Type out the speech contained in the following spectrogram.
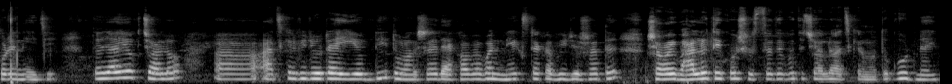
করে নিয়েছি। তো যাই হোক, চলো আজকের ভিডিওটা এই অবধি। তোমাদের সাথে দেখা হবে আবার নেক্সট একটা ভিডিওর সাথে। সবাই ভালো থেকো, সুস্থ থেকো। তো চলো আজকের মতো গুড নাইট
